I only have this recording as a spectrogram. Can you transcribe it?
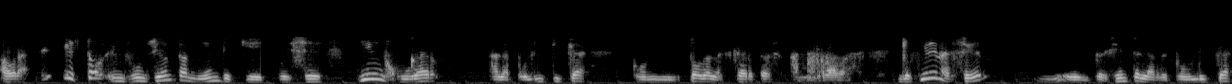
Ahora, esto en función también de que pues se quieren jugar a la política con todas las cartas amarradas. Lo quieren hacer el presidente de la República,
